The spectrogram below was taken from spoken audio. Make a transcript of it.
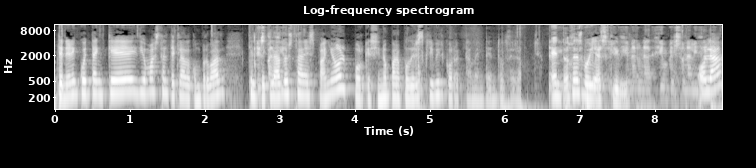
tener en cuenta en qué idioma está el teclado. Comprobad que el teclado está en español, porque si no para poder escribir correctamente. Entonces, entonces voy a escribir. Hola.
